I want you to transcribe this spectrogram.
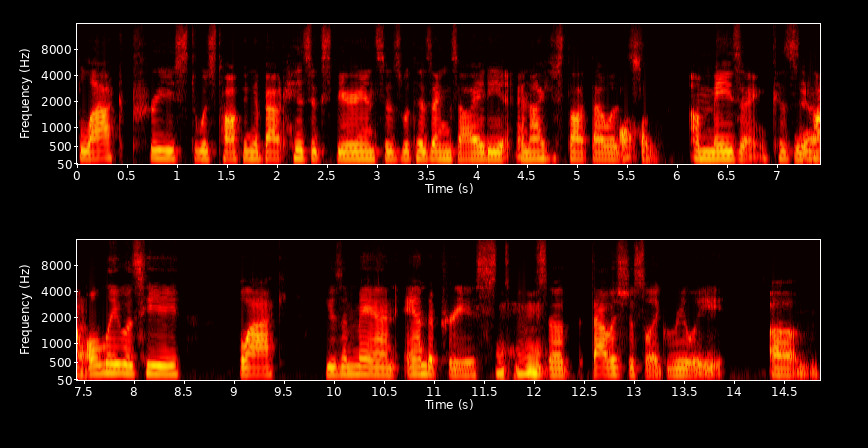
black priest was talking about his experiences with his anxiety and i just thought that was awesome. amazing because yeah. not only was he black he was a man and a priest mm-hmm. so that was just like really um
